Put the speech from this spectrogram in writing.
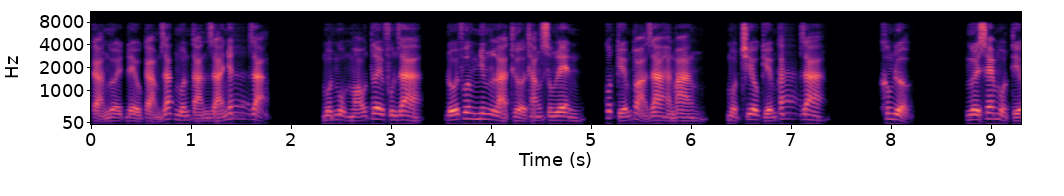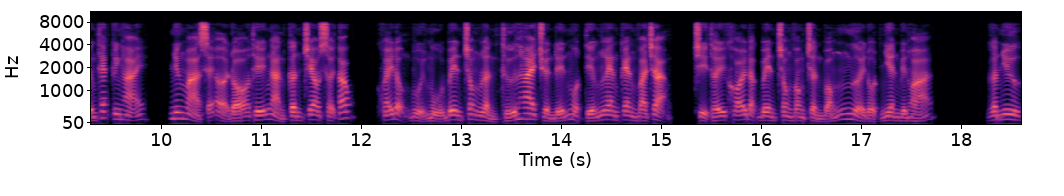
cả người đều cảm giác muốn tán giá nhất dạng. Một ngụm máu tươi phun ra, đối phương nhưng là thừa thắng xông lên, cốt kiếm tỏa ra hàn mang, một chiêu kiếm cắt ra. Không được. Người xem một tiếng thét kinh hãi, nhưng mà sẽ ở đó thế ngàn cân treo sợi tóc khuấy động bụi mù bên trong lần thứ hai chuyển đến một tiếng len ken va chạm, chỉ thấy khói đặc bên trong vòng trần bóng người đột nhiên biến hóa. Gần như,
